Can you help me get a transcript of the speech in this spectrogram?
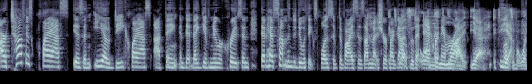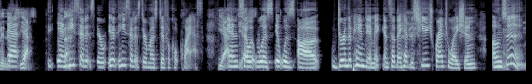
our toughest class is an EOD class, I think, and that they give new recruits, and that has something to do with explosive devices. I'm not sure if I got Explosive the acronym right. Yeah, explosive ordinance. And- yes. And he said it's their it, he said it's their most difficult class. Yeah. And so it was it was uh during the pandemic, and so they had this huge graduation on Zoom.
